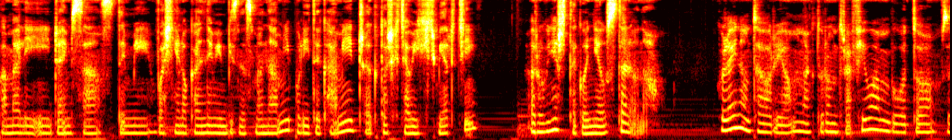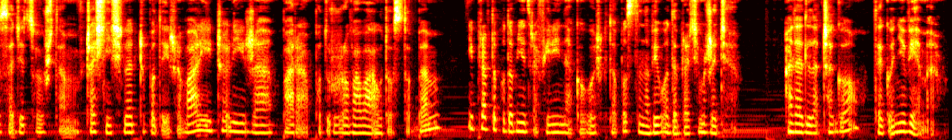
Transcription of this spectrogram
Pameli i Jamesa z tymi właśnie lokalnymi biznesmenami, politykami, czy ktoś chciał ich śmierci? Również tego nie ustalono. Kolejną teorią, na którą trafiłam, było to w zasadzie, co już tam wcześniej śledczy podejrzewali, czyli że para podróżowała autostopem i prawdopodobnie trafili na kogoś, kto postanowił odebrać im życie. Ale dlaczego? Tego nie wiemy.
